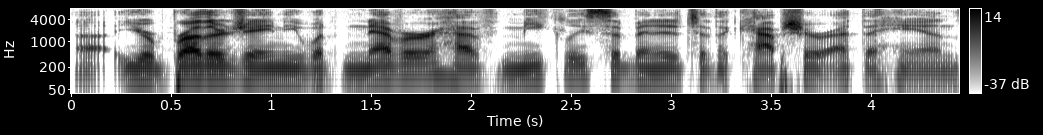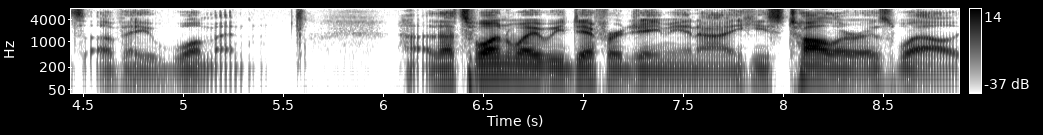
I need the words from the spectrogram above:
Uh, your brother Jaime would never have meekly submitted to the capture at the hands of a woman. Uh, that's one way we differ, Jaime and I. He's taller as well,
